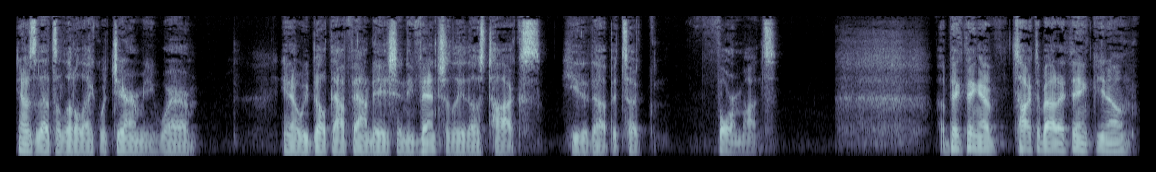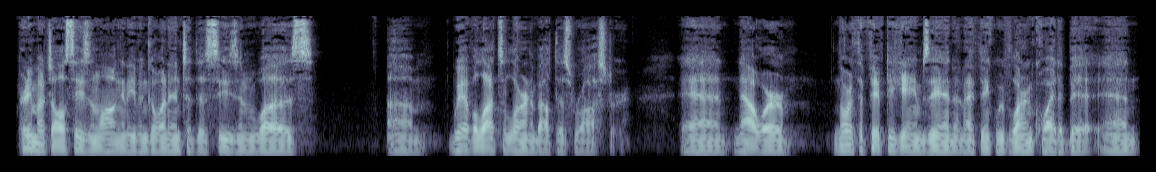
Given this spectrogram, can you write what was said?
you know, so that's a little like with Jerami where, you know, we built that foundation. Eventually those talks heated up. It took four months a big thing I've talked about, I think, you know, pretty much all season long and even going into this season was um, we have a lot to learn about this roster. And now we're north of 50 games in, and I think we've learned quite a bit. And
